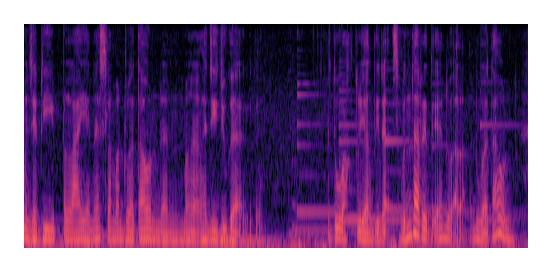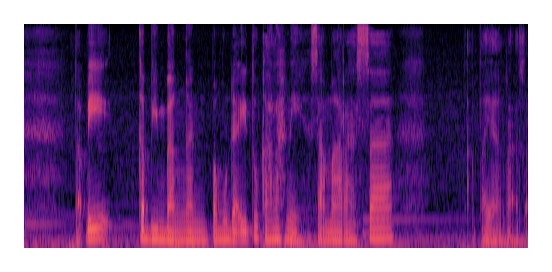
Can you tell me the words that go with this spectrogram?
menjadi pelayannya selama 2 tahun dan mengaji juga gitu. Itu waktu yang tidak sebentar itu ya, 2, 2 tahun. Tapi kebimbangan pemuda itu kalah nih sama rasa apa ya rasa,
